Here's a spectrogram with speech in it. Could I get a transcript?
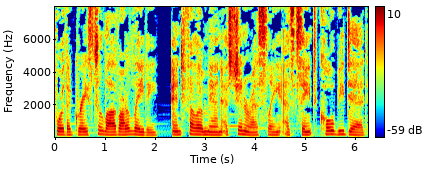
For the grace to love Our Lady, and fellow man as generously as Saint Kolbe did,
